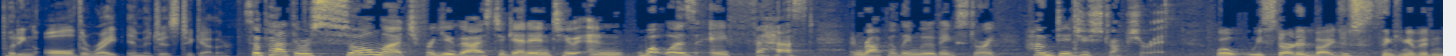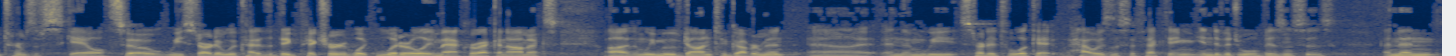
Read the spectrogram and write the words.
putting all the right images together. So, Pat, there was so much for you guys to get into, and what was a fast and rapidly moving story. How did you structure it? Well, we started by just thinking of it in terms of scale. So we started with kind of the big picture, literally macroeconomics. Uh, then we moved on to government, uh, and then we started to look at how is this affecting individual businesses. And then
